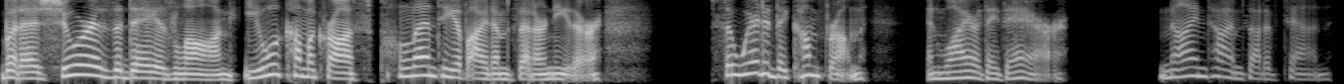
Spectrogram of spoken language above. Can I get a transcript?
But as sure as the day is long, you will come across plenty of items that are neither. So, where did they come from, and why are they there? Nine times out of ten,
